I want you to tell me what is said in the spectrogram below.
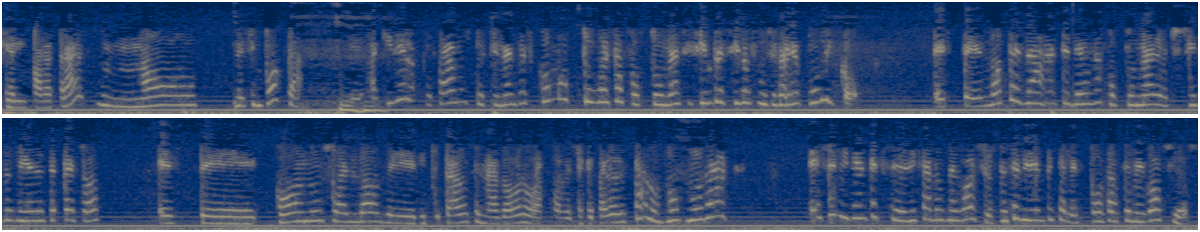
que para atrás no les importa. Eh, aquí de lo que estábamos cuestionando es cómo tuvo esa fortuna si siempre ha sido funcionario público. Este, no te da tener una fortuna de 800 millones de pesos este con un sueldo de diputado, senador o hasta de secretario de Estado. No, no da. Es evidente que se dedica a los negocios, es evidente que la esposa hace negocios.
